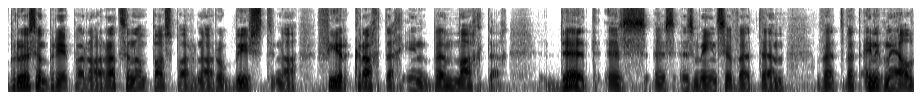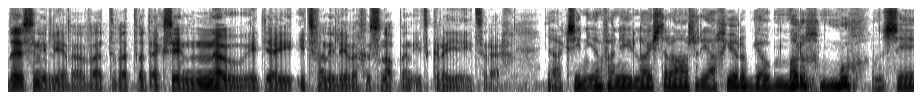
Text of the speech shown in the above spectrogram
broos en breekbaar na rats en aanpasbaar na robuust na veerkragtig en bemagtig dit is is is mense wat ehm um, wat wat eintlik my helde is in die lewe wat wat wat ek sê nou het jy iets van die lewe gesnap en iets kry jy iets reg. Ja, ek sien een van die luisteraars reageer op jou murgmoeg en sê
